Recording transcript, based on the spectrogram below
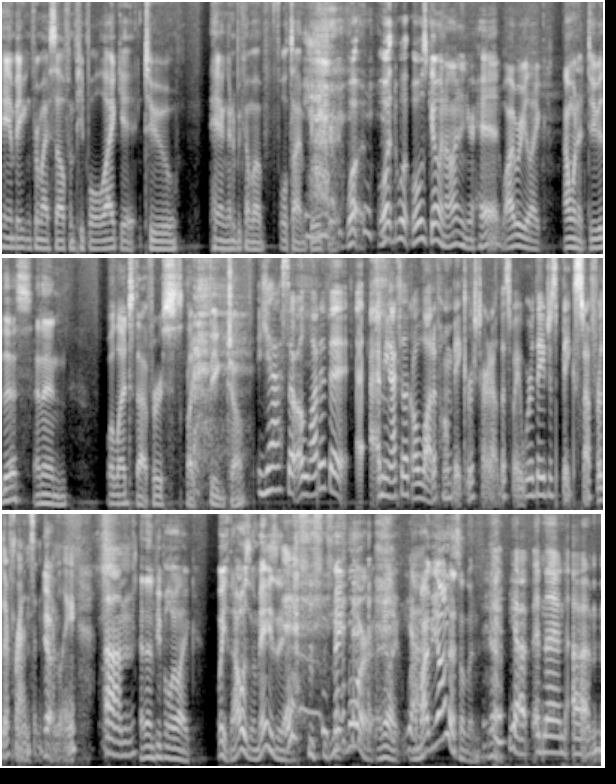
hey, I'm baking for myself and people like it to hey, I'm going to become a full time baker. What, what what what was going on in your head? Why were you like, I want to do this? And then what led to that first like big jump? Yeah, so a lot of it, I- mean, I feel like a lot of home bakers start out this way where they just bake stuff for their friends and Yeah. family. Um, and then people are like, wait, that was amazing. Make more. And you're like, I might be onto something. Yeah. Yeah, and then um,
